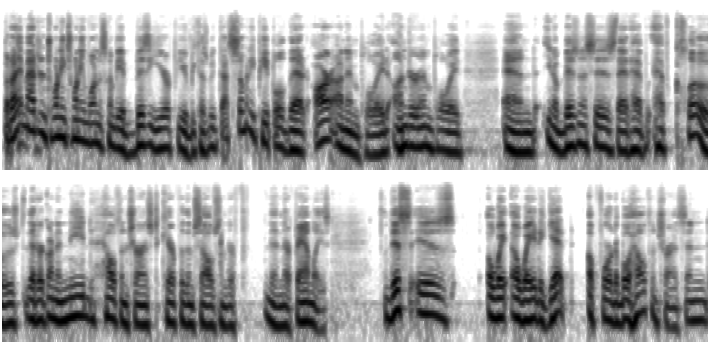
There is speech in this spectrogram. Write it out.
But I imagine 2021 is going to be a busy year for you because we've got so many people that are unemployed, underemployed, and, you know, businesses that have, have closed that are going to need health insurance to care for themselves and their, and their families. This is a way, a way to get affordable health insurance. And,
